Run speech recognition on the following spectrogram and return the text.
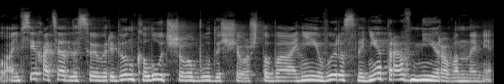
они все хотят для своего ребенка лучшего будущего, чтобы они выросли не травмированными.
